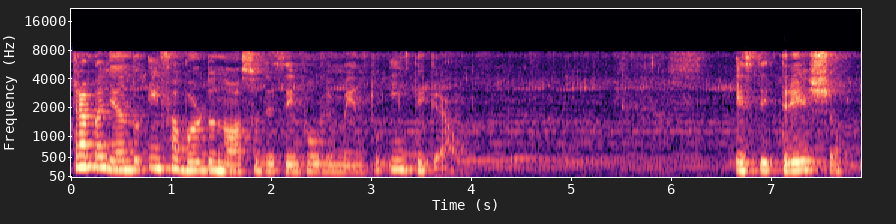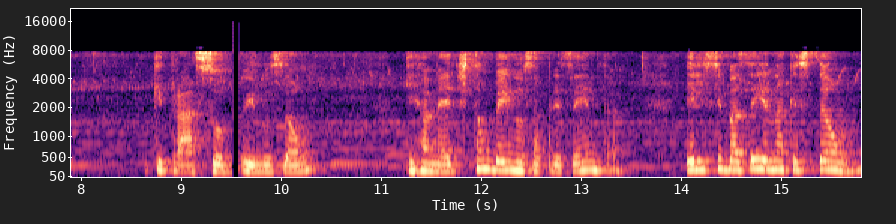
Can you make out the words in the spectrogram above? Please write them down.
trabalhando em favor do nosso desenvolvimento integral. Este trecho que traz sobre a ilusão, que Hamed também nos apresenta, ele se baseia na questão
